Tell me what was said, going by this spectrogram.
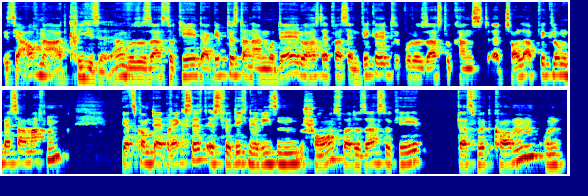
ist ja auch eine Art Krise, ja, wo du sagst, okay, da gibt es dann ein Modell, du hast etwas entwickelt, wo du sagst, du kannst äh, Zollabwicklung besser machen. Jetzt kommt der Brexit, ist für dich eine Riesenchance, weil du sagst, okay, das wird kommen und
